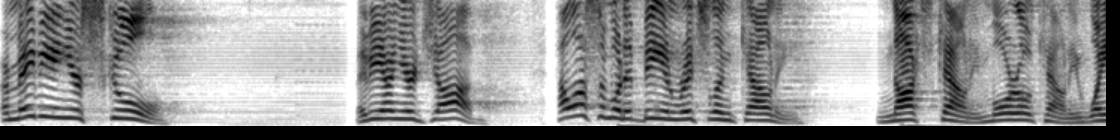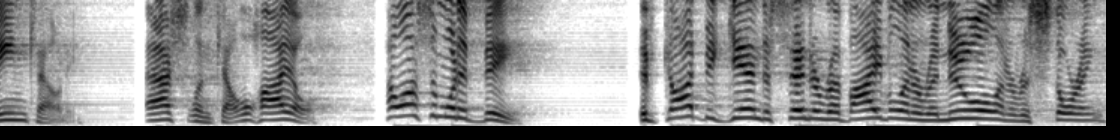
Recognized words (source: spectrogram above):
Or maybe in your school, maybe on your job. How awesome would it be in Richland County, Knox County, Morrow County, Wayne County, Ashland County, Ohio? How awesome would it be if God began to send a revival and a renewal and a restoring?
